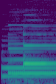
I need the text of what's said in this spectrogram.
you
